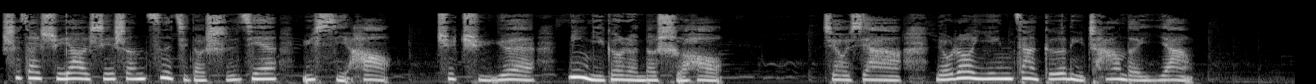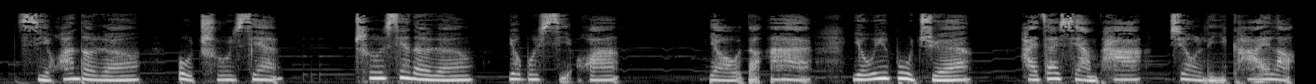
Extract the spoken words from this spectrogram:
是在需要牺牲自己的时间与喜好去取悦另一个人的时候，就像刘若英在歌里唱的一样。喜欢的人不出现，出现的人又不喜欢，有的爱犹豫不决，还在想他就离开了，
